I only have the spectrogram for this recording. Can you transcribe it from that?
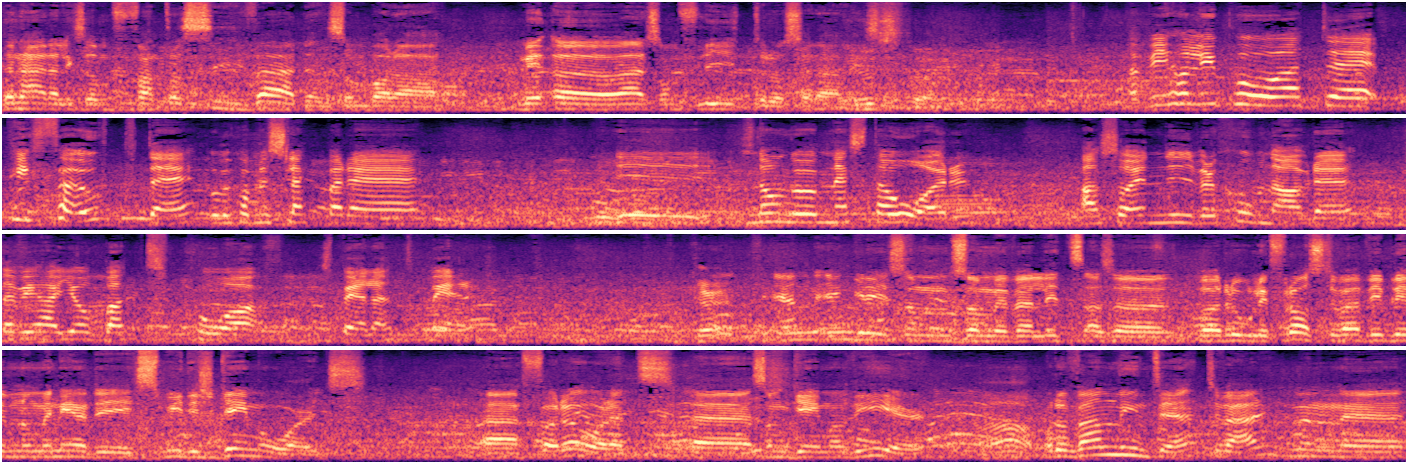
den här liksom fantasivärlden som bara, med öar som flyter och sådär liksom. Ja, vi håller ju på att eh, piffa upp det och vi kommer släppa det i, någon gång nästa år. Alltså en ny version av det där vi har jobbat på spelet mer. Okej. En, en grej som, som är väldigt, alltså, var rolig för oss, det var att vi blev nominerade i Swedish Game Awards eh, förra året eh, som Game of the Year. Och då vann vi inte, tyvärr, men eh,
